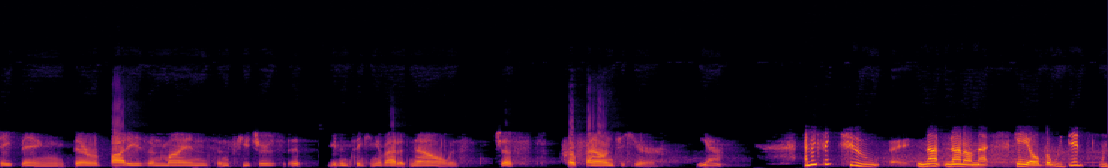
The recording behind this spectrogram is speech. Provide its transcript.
shaping their bodies and minds and futures, it, even thinking about it now was just profound to hear. Yeah. And I think too, not not on that scale, but we did we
